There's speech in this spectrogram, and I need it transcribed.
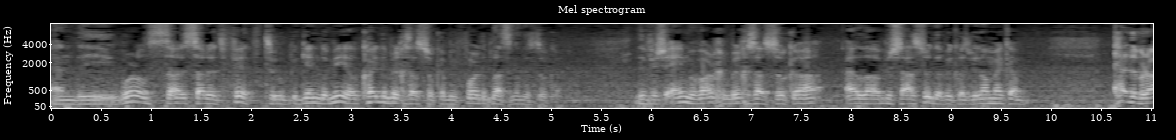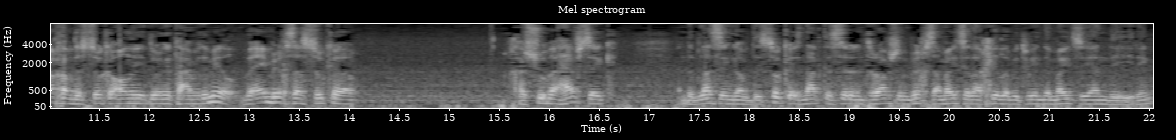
and the world it fit to begin the meal koydem birchas sukkah before the blessing of the sukkah. The fish ein mevarchim birchas sukkah ela b'shasuda because we don't make a the bracha of the sukkah only during the time of the meal. Ve'em birchas sukkah chashuva hefsik, and the blessing of the sukkah is not considered interruption. Birchas ha'meitzi la'achila between the meitzi and the eating.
